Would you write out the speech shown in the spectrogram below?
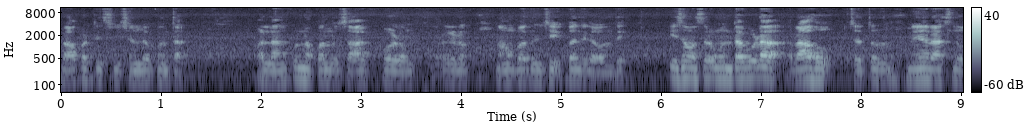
ప్రాపర్టీస్ విషయంలో కొంత వాళ్ళు అనుకున్న పనులు సాగకపోవడం జరగడం నవంబర్ నుంచి ఇబ్బందిగా ఉంది. ఈ సంవత్సరం అంతా కూడా రాహు చతుర్ మేనరాశిలో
